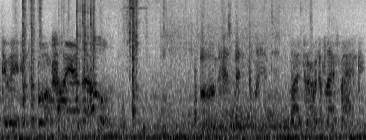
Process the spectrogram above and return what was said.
Activating the bomb. Fire in the hole. Bomb has been planted. Throwing a flashbang. Flashbang.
